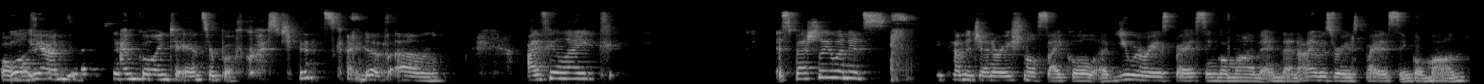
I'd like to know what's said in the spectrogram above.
Well, yeah, I'm, I'm going to answer both questions, kind of. Um, I feel like, especially when it's become a generational cycle of you were raised by a single mom and then I was raised by a single mom,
